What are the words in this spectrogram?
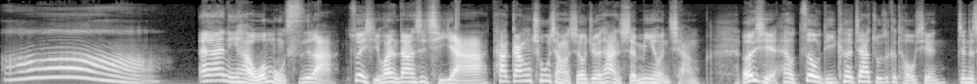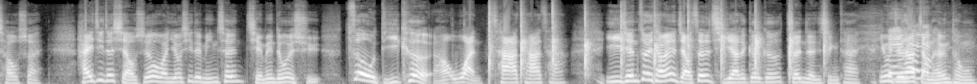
哦，安安你好，我姆斯啦，最喜欢的当然是奇亚、啊。他刚出场的时候觉得他很神秘又很强，而且还有奏迪克家族这个头衔，真的超帅。还记得小时候玩游戏的名称前面都会取奏迪克，然后万叉叉叉。以前最讨厌的角色是奇亚的哥哥，真人形态，因为觉得他长得很恐，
